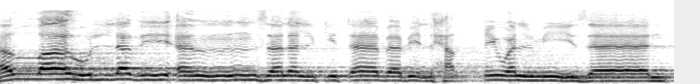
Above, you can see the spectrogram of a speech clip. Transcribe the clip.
الله الذي أنزل الكتاب بالحق والميزان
